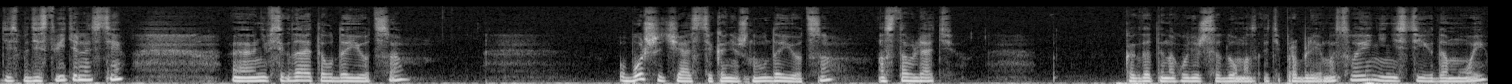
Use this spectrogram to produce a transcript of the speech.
в действительности э, не всегда это удается. В большей части, конечно, удается оставлять, когда ты находишься дома, эти проблемы свои, не нести их домой.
